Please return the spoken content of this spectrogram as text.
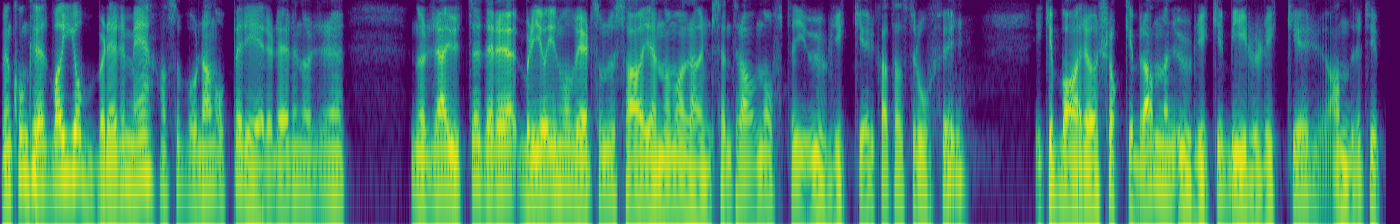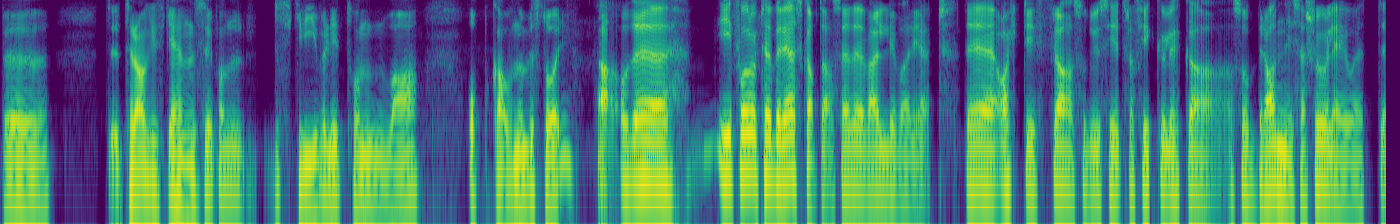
Men konkret, hva jobber dere med? Altså, Hvordan opererer dere når dere når dere er ute. Dere blir jo involvert, som du sa, gjennom alarmsentralene ofte i ulykker, katastrofer. Ikke bare å slokke brann, men ulykker, bilulykker, andre typer tragiske hendelser. Kan du beskrive litt sånn hva oppgavene består i? Ja, og det, I forhold til beredskap da, så er det veldig variert. Det er alt ifra som du sier, trafikkulykker. altså Brann i seg selv er jo et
